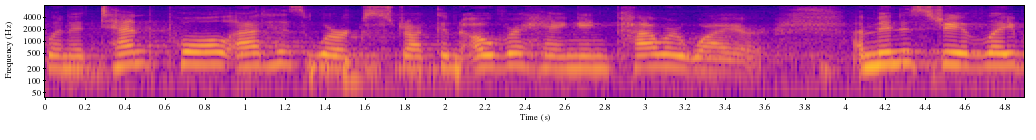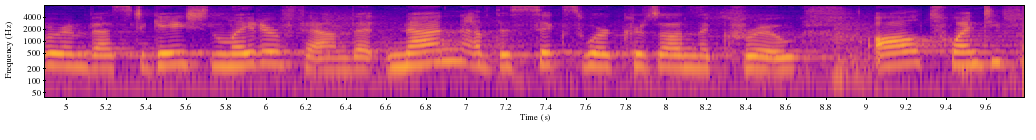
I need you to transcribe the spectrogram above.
when a tent pole at his work struck an overhanging power wire. A Ministry of Labour investigation later found that none of the six workers on the crew, all 25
